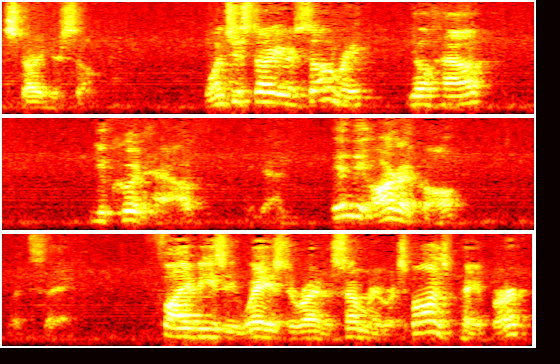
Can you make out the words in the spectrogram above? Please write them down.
start your summary. Once you start your summary, you'll have, you could have, again, in the article, let's say, five easy ways to write a summary response paper.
